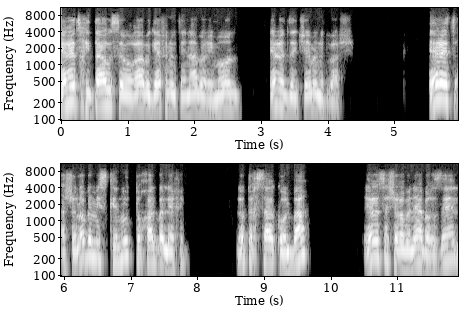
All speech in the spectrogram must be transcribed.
ארץ חיטה ושעורה וגפן ותאנה ורימון, ארץ זית שמן ודבש. ארץ אשר לא במסכנות תאכל בלחם, לא תחסר כל בה, ארץ אשר אבניה ברזל,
